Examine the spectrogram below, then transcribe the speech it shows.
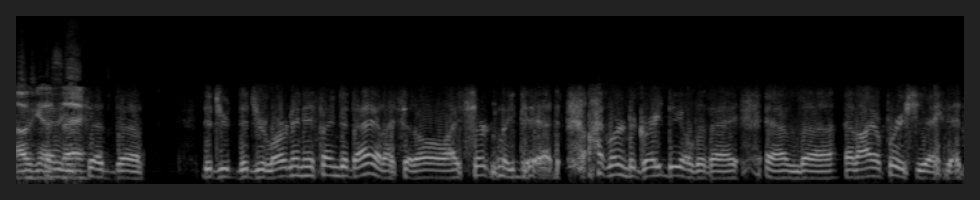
I was gonna say. He said, uh, did you did you learn anything today? And I said, Oh, I certainly did. I learned a great deal today, and uh, and I appreciate it.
